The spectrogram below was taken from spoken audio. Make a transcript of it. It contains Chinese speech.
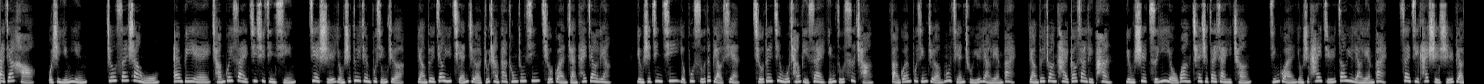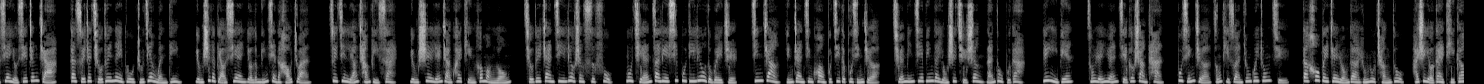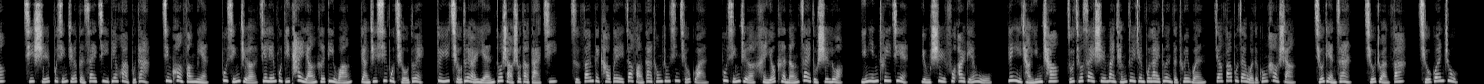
大家好，我是莹莹。周三上午，NBA 常规赛继续进行，届时勇士对阵步行者，两队将于前者主场大通中心球馆展开较量。勇士近期有不俗的表现，球队近五场比赛赢足四场。反观步行者，目前处于两连败，两队状态高下立判。勇士此役有望趁势再下一城。尽管勇士开局遭遇两连败。赛季开始时表现有些挣扎，但随着球队内部逐渐稳定，勇士的表现有了明显的好转。最近两场比赛，勇士连斩快艇和猛龙，球队战绩六胜四负，目前暂列西部第六的位置。金帐迎战近况不济的步行者，全民皆兵的勇士取胜难度不大。另一边，从人员结构上看，步行者总体算中规中矩。但后备阵容的融入程度还是有待提高。其实步行者本赛季变化不大。近况方面，步行者接连不敌太阳和帝王两支西部球队，对于球队而言多少受到打击。此番背靠背造访大通中心球馆，步行者很有可能再度失落。盈盈推介勇士负二点五。另一场英超足球赛事曼城对阵布莱顿的推文将发布在我的公号上。求点赞，求转发，求关注。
